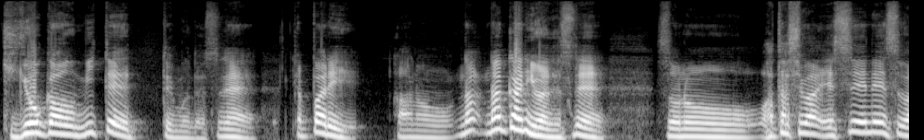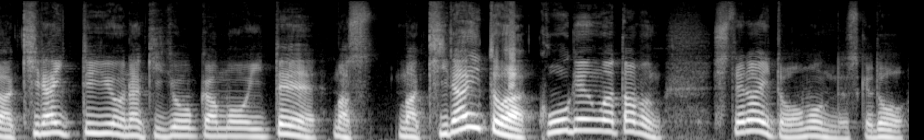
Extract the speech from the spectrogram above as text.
起業家を見てってもですねやっぱりあの中にはですねその私は SNS は嫌いっていうような起業家もいて、まあ、まあ嫌いとは公言は多分してないと思うんですけど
